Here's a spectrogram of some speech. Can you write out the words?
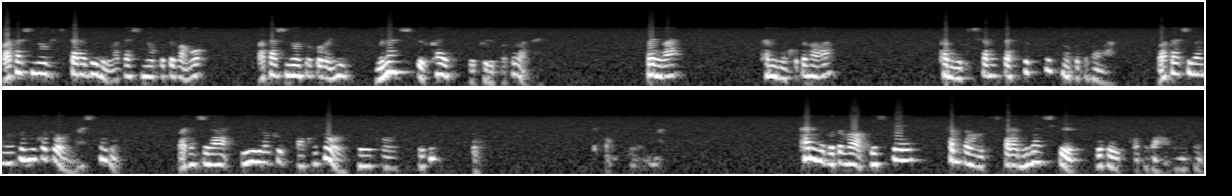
私の口から出る私の言葉も、私のところに虚しく返ってくることはない。それは、神の言葉は、神の口から出た一つ一つの言葉は、私が望むことを成し遂げ、私が言い送ったことを成功させると語っております。神の言葉は決して神様の口から虚しく出ていくことがありません。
